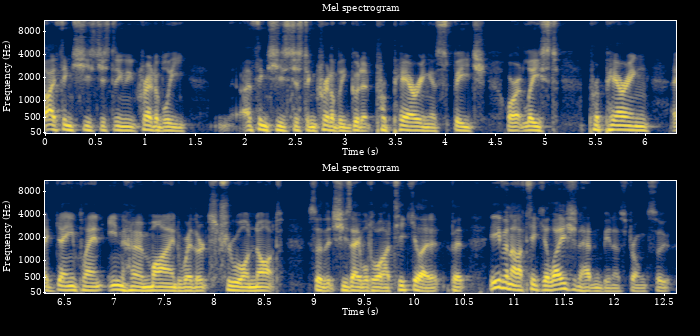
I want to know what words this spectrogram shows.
I think she's just an incredibly, I think she's just incredibly good at preparing a speech, or at least preparing a game plan in her mind, whether it's true or not, so that she's able to articulate it. But even articulation hadn't been a strong suit.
